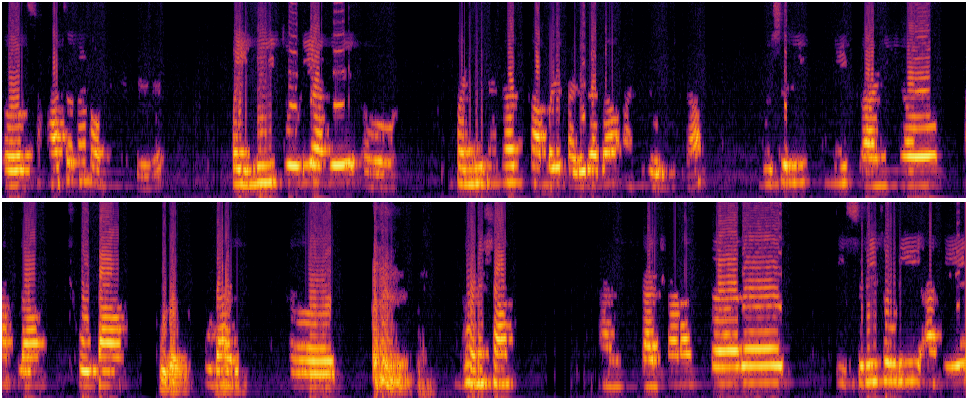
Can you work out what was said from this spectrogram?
सहा जण नॉमिनेटेड आहेत पहिली जोडी आहे पंडितनाथ कांबळे काळीदादा आणि योगिता दुसरी निक आणि आपला छोटा पुढे पुढारी घनश्याम. आणि त्याच्यानंतर तिसरी जोडी आहे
